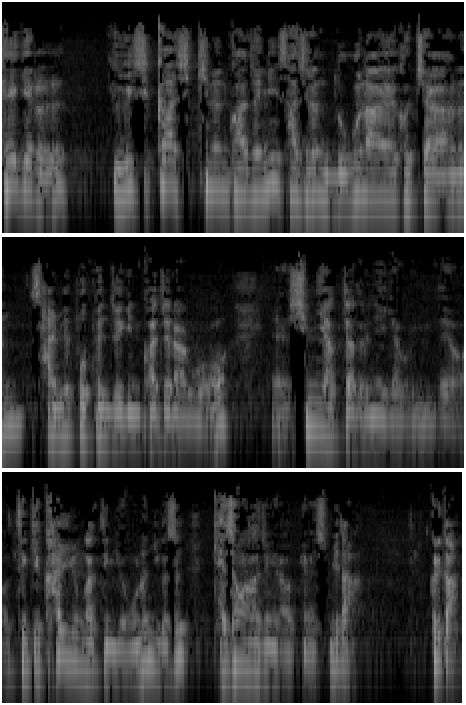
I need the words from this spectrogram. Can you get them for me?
세계를 의식화시키는 과정이 사실은 누구나 거쳐야 하는 삶의 보편적인 과제라고 예, 심리학자들은 얘기하고 있는데요. 특히 칼륨 같은 경우는 이것을 개성화 과정이라고 표현했습니다. 그러니까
